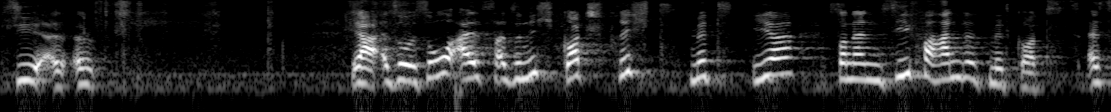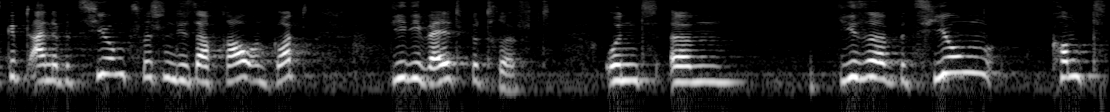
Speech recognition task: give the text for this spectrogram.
sie, äh, äh, ja, also so als, also nicht Gott spricht mit ihr, sondern sie verhandelt mit Gott. Es gibt eine Beziehung zwischen dieser Frau und Gott, die die Welt betrifft. Und ähm, diese Beziehung kommt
